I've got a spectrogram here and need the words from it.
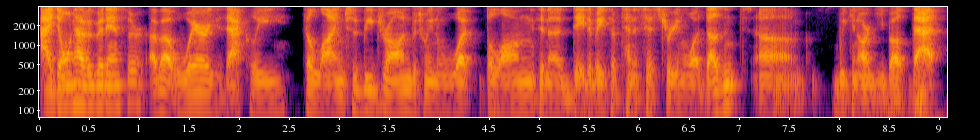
I don't have a good answer about where exactly the line should be drawn between what belongs in a database of tennis history and what doesn't. Um, we can argue about that.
